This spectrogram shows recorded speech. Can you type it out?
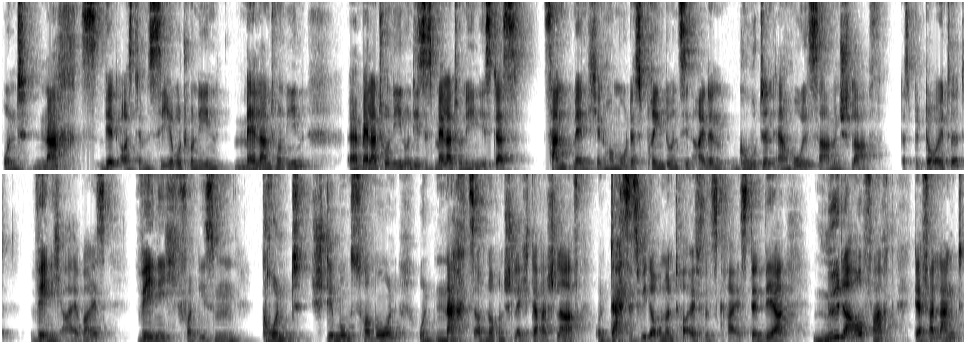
Und nachts wird aus dem Serotonin Melatonin, äh, Melatonin und dieses Melatonin ist das Sandmännchenhormon. Das bringt uns in einen guten, erholsamen Schlaf. Das bedeutet wenig Eiweiß, wenig von diesem Grundstimmungshormon und nachts auch noch ein schlechterer Schlaf. Und das ist wiederum ein Teufelskreis. Denn wer müde aufwacht, der verlangt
